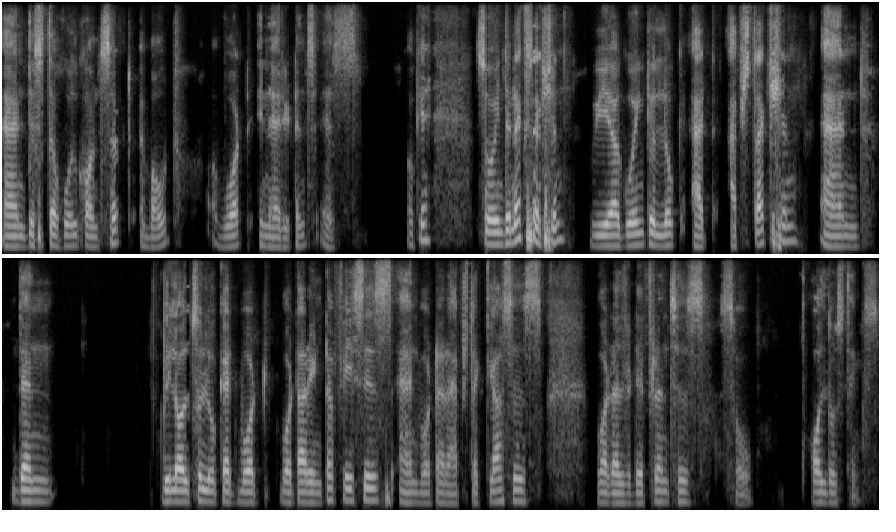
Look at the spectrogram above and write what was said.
And this is the whole concept about what inheritance is. Okay, so in the next section, we are going to look at abstraction and then we'll also look at what, what are interfaces and what are abstract classes, what are the differences. So all those things.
